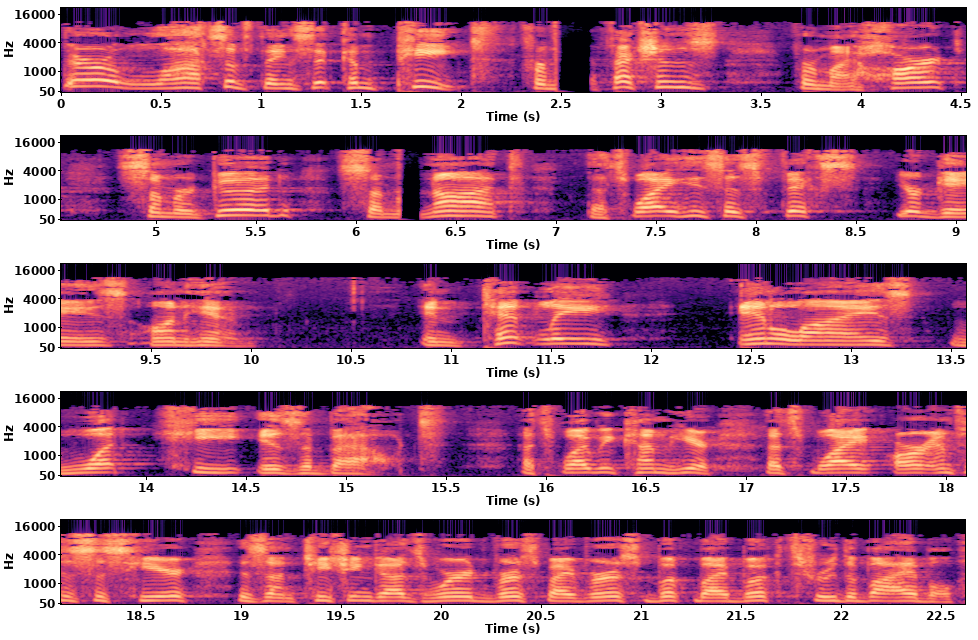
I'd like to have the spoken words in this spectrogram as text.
There are lots of things that compete for my affections, for my heart. Some are good, some are not. That's why he says fix your gaze on him. Intently analyze what he is about. That's why we come here. That's why our emphasis here is on teaching God's Word verse by verse, book by book through the Bible,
